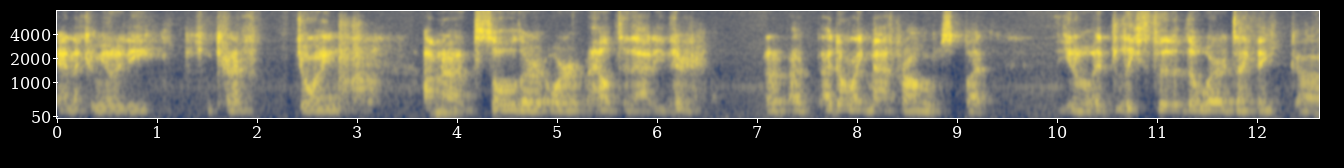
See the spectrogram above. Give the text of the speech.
and the community can kind of join. I'm not sold or, or held to that either. I, I don't like math problems, but you know, at least the, the words I think uh,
